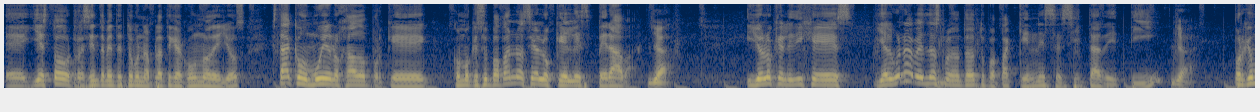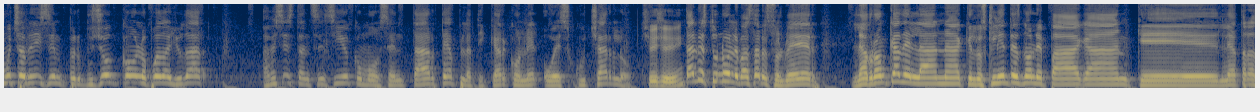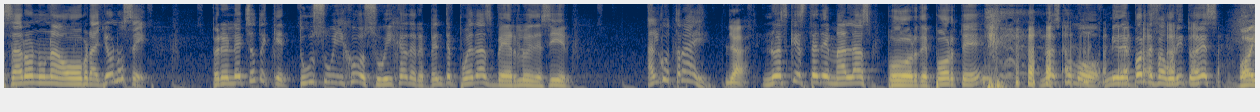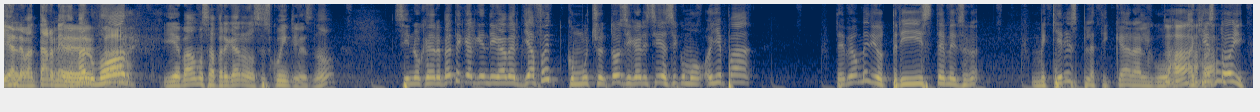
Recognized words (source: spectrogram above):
eh, y esto recientemente tuve una plática con uno de ellos, estaba como muy enojado porque como que su papá no hacía lo que él esperaba. Ya. Y yo lo que le dije es, ¿y alguna vez le has preguntado a tu papá qué necesita de ti? Ya. Porque muchas veces dicen, pero pues yo, ¿cómo lo puedo ayudar? A veces es tan sencillo como sentarte a platicar con él o escucharlo. Sí, sí. Tal vez tú no le vas a resolver la bronca de lana, que los clientes no le pagan, que le atrasaron una obra, yo no sé. Pero el hecho de que tú, su hijo o su hija, de repente puedas verlo y decir, algo trae. Ya. No es que esté de malas por deporte. No es como, mi deporte favorito es, voy a levantarme de mal humor y vamos a fregar a los squinkles, ¿no? Sino que de repente que alguien diga, a ver, ya fue con mucho, entonces llegar y decir así como, oye, pa, te veo medio triste, me, ¿me quieres platicar algo? Ajá, Aquí ajá. estoy.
